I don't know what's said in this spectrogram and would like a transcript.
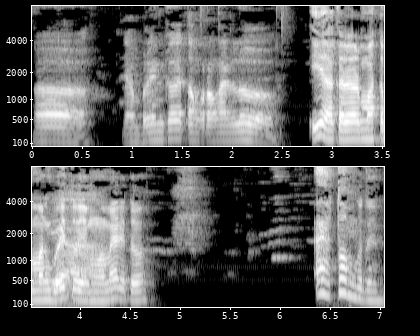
Eh, nyamperin ke tongkrongan lu. iya ke rumah teman gue Iya. itu yang mau tuh. Eh Tom katanya.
